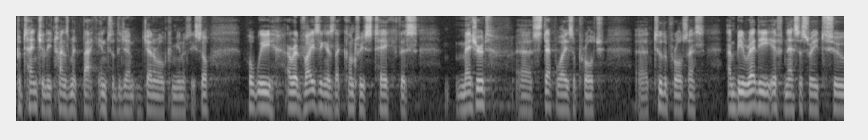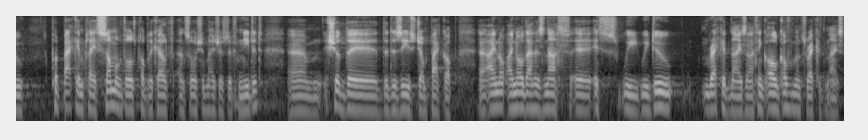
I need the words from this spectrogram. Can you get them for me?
potentially transmit back into the gen general community. So what we are advising is that countries take this measured, uh, stepwise approach uh, to the process and be ready, if necessary, to put back in place some of those public health and social measures if needed, um, should the, the disease jump back up. Uh, I, know, I know that is not, uh, it's, we, we do recognise, and I think all governments recognise,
